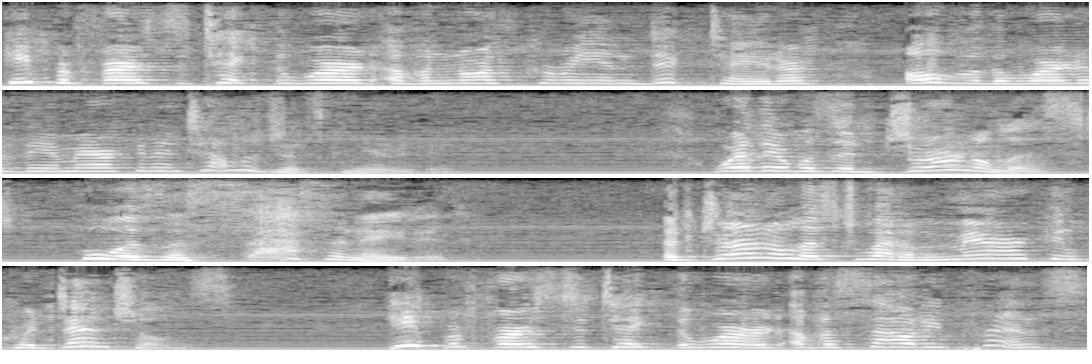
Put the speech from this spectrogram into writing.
he prefers to take the word of a North Korean dictator over the word of the American intelligence community. Where there was a journalist who was assassinated, a journalist who had American credentials, he prefers to take the word of a Saudi prince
